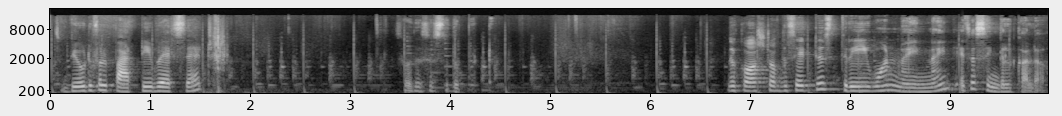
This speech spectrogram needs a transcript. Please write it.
It's a beautiful party wear set. So this is the dupatta. The cost of the set is 3199. It's a single color.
